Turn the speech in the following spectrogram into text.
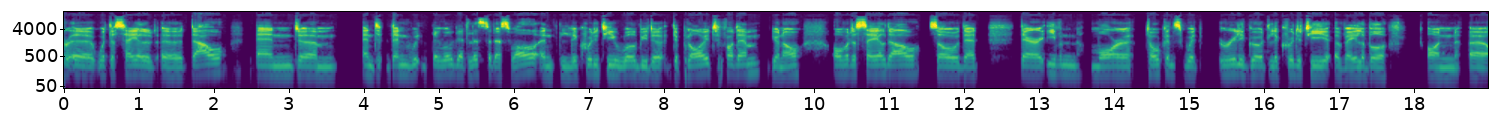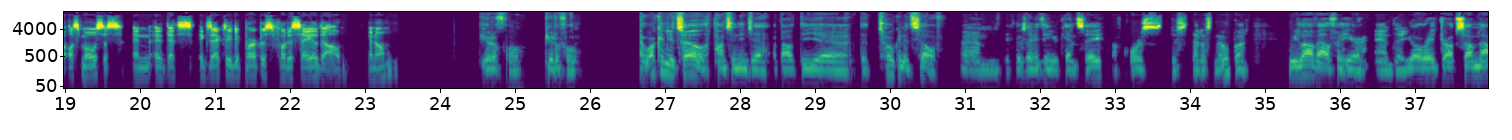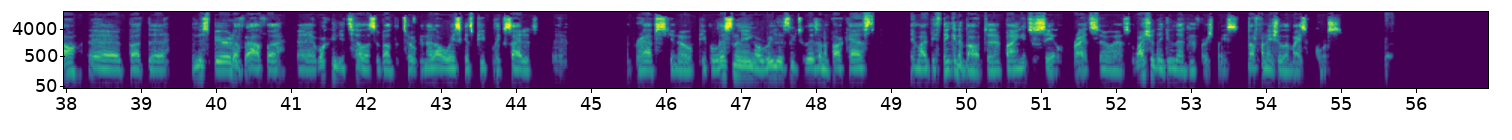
uh, with the Sail uh, DAO, and um, and then they will get listed as well and liquidity will be de- deployed for them you know over the Sail DAO so that there are even more tokens with really good liquidity available on uh, osmosis. And uh, that's exactly the purpose for the Sail DAO you know? Beautiful beautiful. And what can you tell Ponzi Ninja about the uh, the token itself um, if there's anything you can say, of course, just let us know. But we love Alpha here, and uh, you already dropped some now. Uh, but uh, in the spirit of Alpha, uh, what can you tell us about the token? That always gets people excited. Uh, and perhaps you know people listening or re-listening to this on a podcast, they might be thinking about uh, buying into Sail, right? So, so why should they do that in the first place? Not financial advice, of course.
